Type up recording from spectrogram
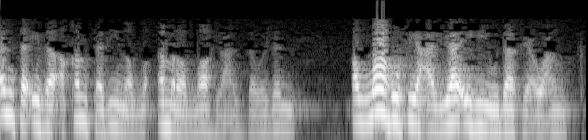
أنت إذا أقمت دين الله أمر الله عز وجل الله في عليائه يدافع عنك.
